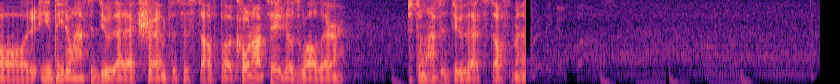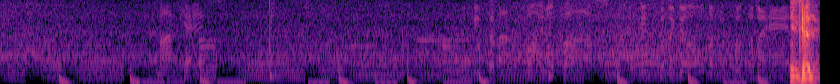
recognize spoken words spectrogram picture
Oh, they don't have to do that extra emphasis stuff, but Konate does well there. Just don't have to do that stuff, man. He's good.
